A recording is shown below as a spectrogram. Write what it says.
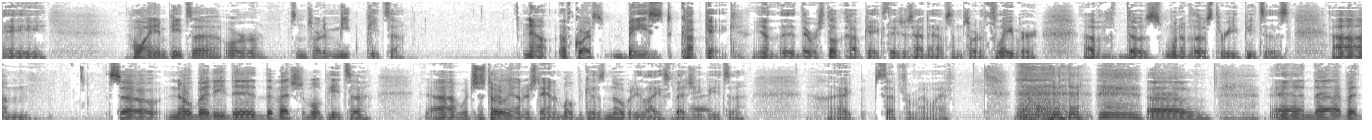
a Hawaiian pizza, or some sort of meat pizza. Now, of course, based cupcake. You know, they, they were still cupcakes. They just had to have some sort of flavor of those one of those three pizzas. Um, so nobody did the vegetable pizza, uh, which is totally understandable because nobody likes veggie pizza, except for my wife. um, and uh, but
